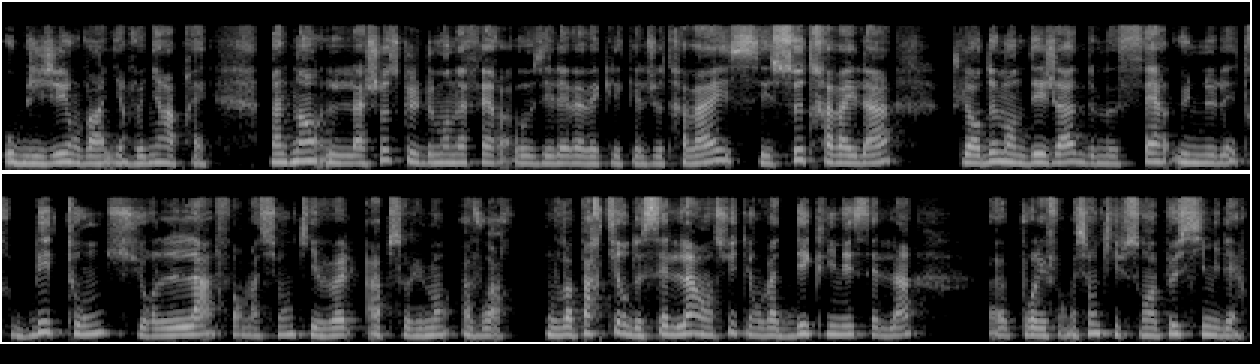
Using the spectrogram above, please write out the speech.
obligé, on va y revenir après. Maintenant, la chose que je demande à faire aux élèves avec lesquels je travaille, c'est ce travail-là. Je leur demande déjà de me faire une lettre béton sur la formation qu'ils veulent absolument avoir. On va partir de celle-là ensuite et on va décliner celle-là euh, pour les formations qui sont un peu similaires.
